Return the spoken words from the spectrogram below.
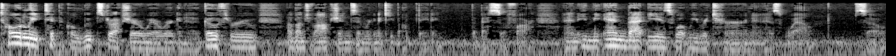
totally typical loop structure where we're going to go through a bunch of options and we're going to keep updating the best so far. And in the end, that is what we return as well. So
